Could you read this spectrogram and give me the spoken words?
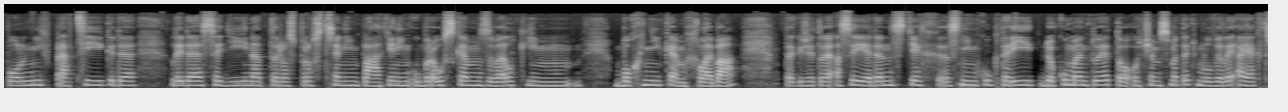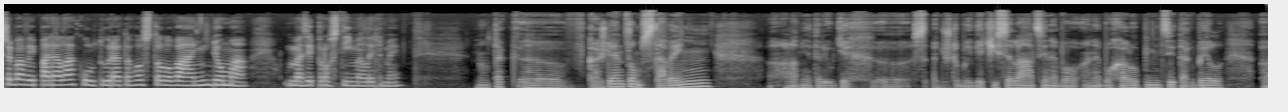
polních prací, kde lidé sedí nad rozprostřeným plátěným ubrouskem s velkým bochníkem chleba. Takže to je asi jeden z těch snímků, který dokumentuje to, o čem jsme teď mluvili a jak třeba vypadala kultura toho stolování doma mezi prostými lidmi. No tak eh, v každém tom stavení, hlavně tedy u těch, eh, ať už to byli větší sedláci nebo, nebo chalupníci, tak byl eh,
